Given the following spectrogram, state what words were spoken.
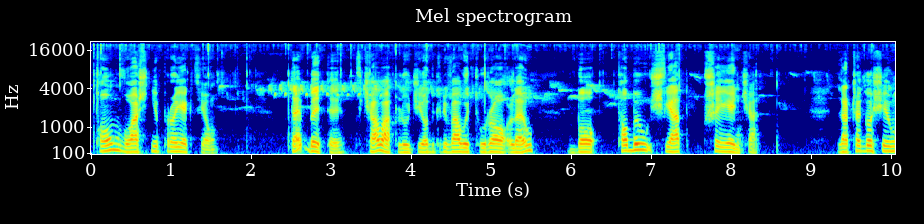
tą właśnie projekcją. Te byty w ciałach ludzi odgrywały tu rolę, bo to był świat przejęcia. Dlaczego się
